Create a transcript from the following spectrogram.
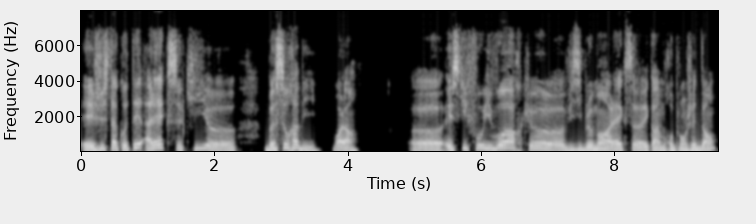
et juste à côté Alex qui bah, se rhabille. Voilà. Est-ce qu'il faut y voir que visiblement Alex est quand même replongé dedans?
